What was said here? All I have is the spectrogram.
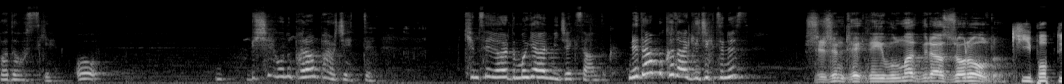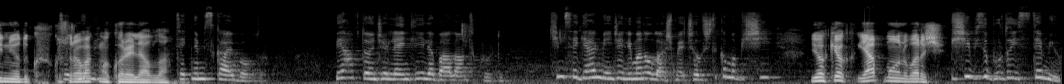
Badowski. O... Bir şey onu paramparça etti. Kimse yardıma gelmeyecek sandık. Neden bu kadar geciktiniz? Sizin tekneyi bulmak biraz zor oldu. K-pop dinliyorduk. Kusura Tekne mi? bakma Koreli abla. Teknemiz kayboldu. Bir hafta önce Langley ile bağlantı kurdum. Kimse gelmeyince limana ulaşmaya çalıştık ama bir şey... Yok yok yapma onu Barış. Bir şey bizi burada istemiyor.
